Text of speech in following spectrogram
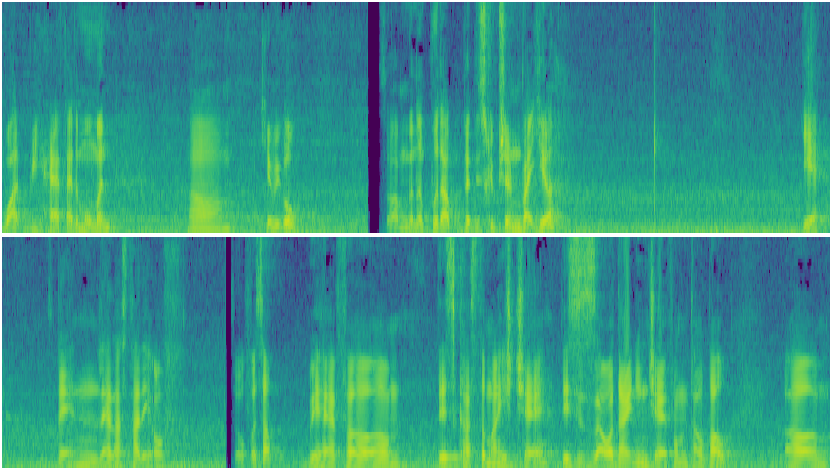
what we have at the moment. Um, here we go. So I'm gonna put up the description right here. Yeah. Then let us start it off. So first up we have um, this customized chair. This is our dining chair from Taobao. Um,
